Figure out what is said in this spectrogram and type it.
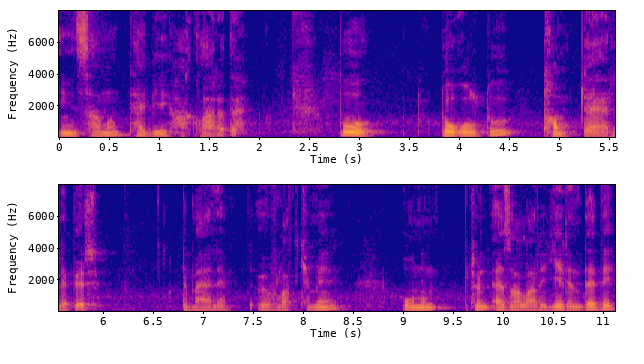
insanın təbii haqqlarıdır. Bu doğuldu tam dəyərli bir deməli övlad kimi onun bütün əzaları yerindədir,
